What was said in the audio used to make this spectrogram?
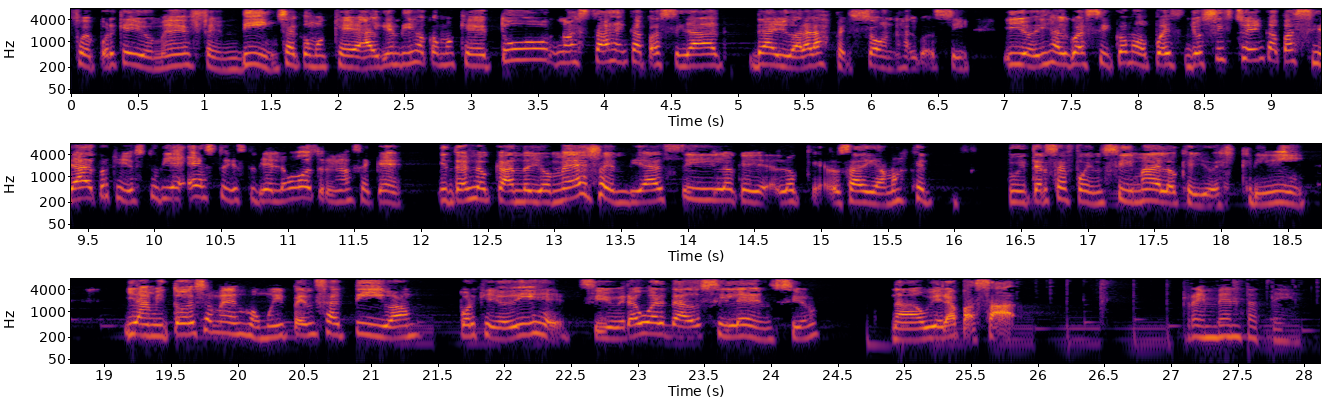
fue porque yo me defendí. O sea, como que alguien dijo como que tú no estás en capacidad de ayudar a las personas, algo así. Y yo dije algo así como, pues yo sí estoy en capacidad porque yo estudié esto y estudié lo otro y no sé qué. Y entonces cuando yo me defendí así, lo que, lo que, o sea, digamos que Twitter se fue encima de lo que yo escribí. Y a mí todo eso me dejó muy pensativa porque yo dije, si yo hubiera guardado silencio, nada hubiera pasado. Reinvéntate.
